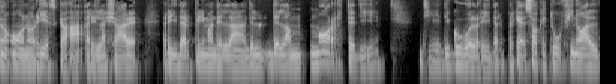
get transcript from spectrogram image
o non riesca a rilasciare Reader prima della, del, della morte di, di, di, Google Reader, perché so che tu fino al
